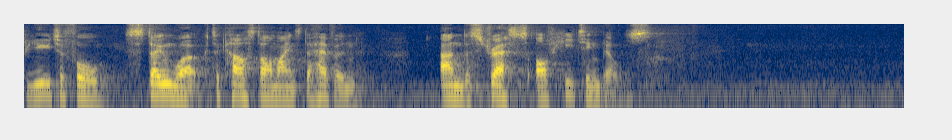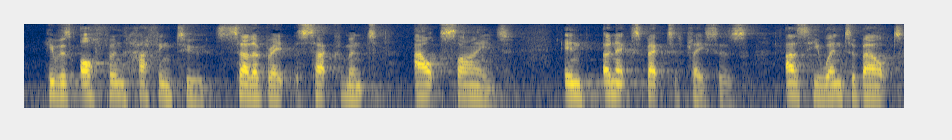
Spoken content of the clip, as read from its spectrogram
beautiful stonework to cast our minds to heaven, and the stress of heating bills. He was often having to celebrate the sacrament outside in unexpected places as he went about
